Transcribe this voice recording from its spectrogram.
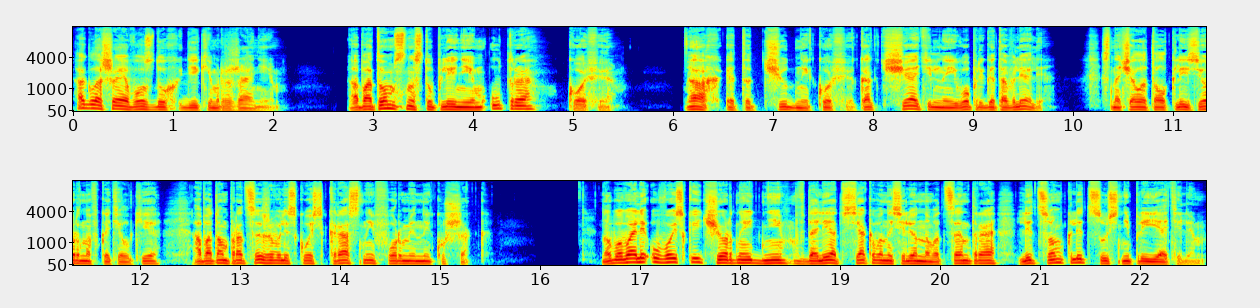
оглашая воздух диким ржанием. А потом, с наступлением утра, кофе. Ах, этот чудный кофе, как тщательно его приготовляли! Сначала толкли зерна в котелке, а потом процеживали сквозь красный форменный кушак. Но бывали у войска и черные дни, вдали от всякого населенного центра, лицом к лицу с неприятелем.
